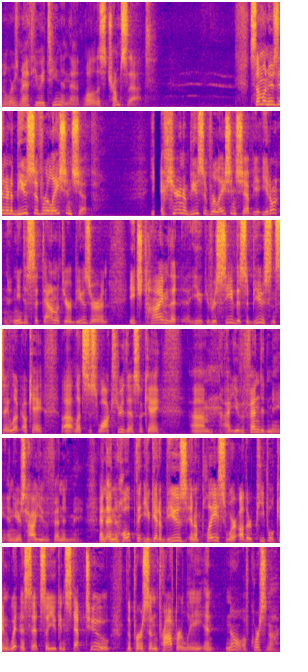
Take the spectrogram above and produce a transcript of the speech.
Well, where's Matthew 18 in that? Well, this trumps that. Someone who's in an abusive relationship. If you're in an abusive relationship, you, don't need to sit down with your abuser and each time that you receive this abuse and say, look, okay, uh, let's just walk through this, okay? Um, uh, you've offended me, and here's how you've offended me. And then hope that you get abused in a place where other people can witness it so you can step to the person properly. And no, of course not.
